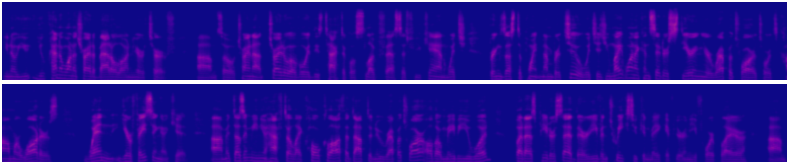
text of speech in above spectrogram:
you know, you you kind of want to try to battle on your turf. Um, so try not try to avoid these tactical slugfests if you can. Which brings us to point number two, which is you might want to consider steering your repertoire towards calmer waters when you're facing a kid. Um, it doesn't mean you have to like whole cloth adopt a new repertoire, although maybe you would. But as Peter said, there are even tweaks you can make if you're an E4 player. Um,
